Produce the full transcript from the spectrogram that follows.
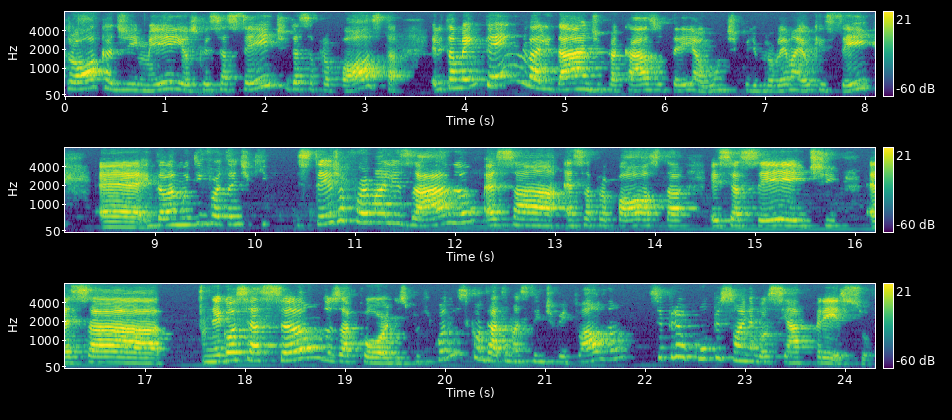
troca de e-mails, com esse aceite dessa proposta, ele também tem validade para caso tenha algum tipo de problema, eu que sei. É, então é muito importante que esteja formalizada essa, essa proposta, esse aceite, essa negociação dos acordos, porque quando você contrata um assistente virtual, não se preocupe só em negociar preço.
